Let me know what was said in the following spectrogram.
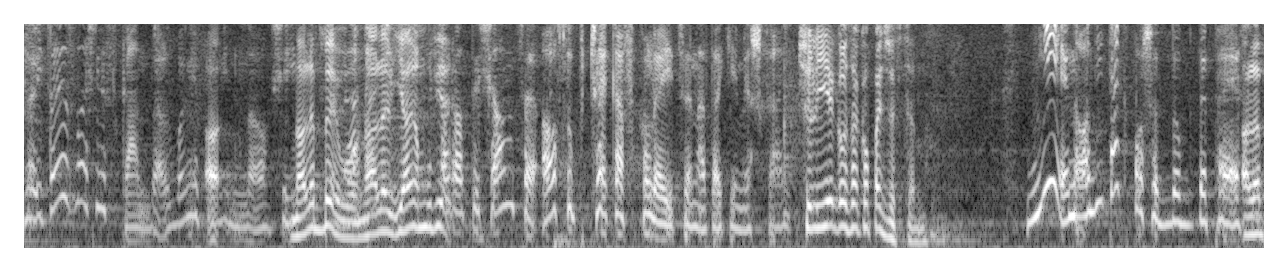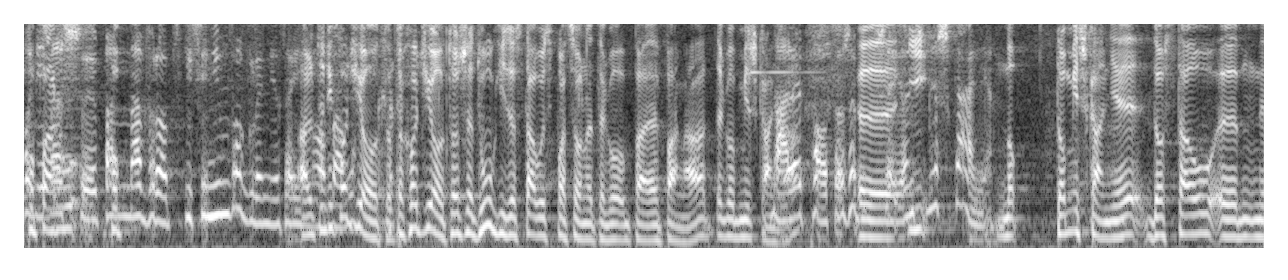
No i to jest właśnie skandal, bo nie powinno się no ale było, no ale ja mówię- Skoro tysiące osób czeka w kolejce na takie mieszkanie. czyli jego zakopać żywcem. Nie, no on i tak poszedł do DPS, Ale po ponieważ panu- e, pan po- Nawrocki się nim w ogóle nie zajmował. Ale to nie chodzi o to, to chodzi o to, że długi zostały spłacone tego pa- pana, tego mieszkania. No ale po to, żeby E, przejąć i- mieszkanie. No, to mieszkanie dostał, em, e,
